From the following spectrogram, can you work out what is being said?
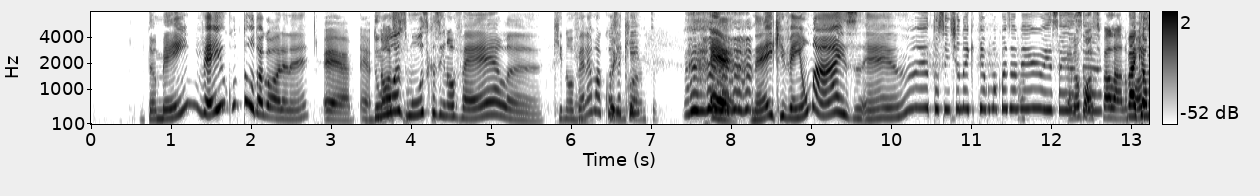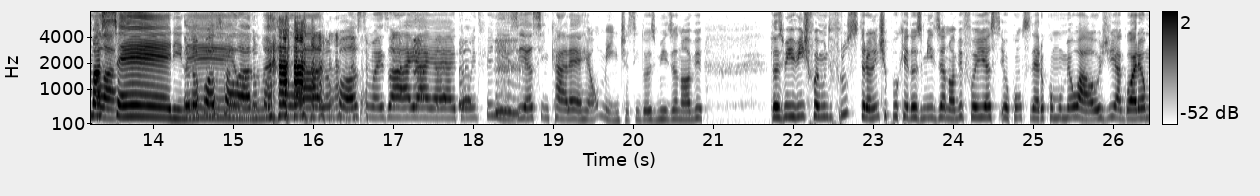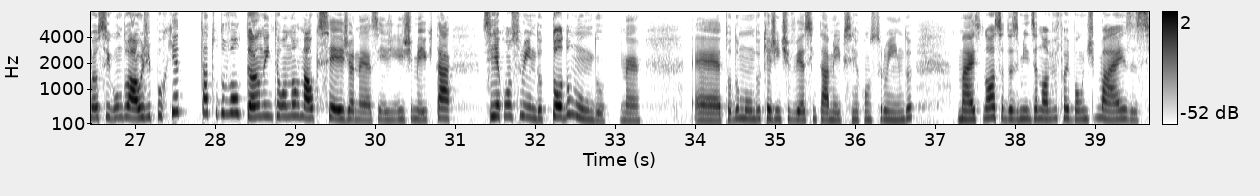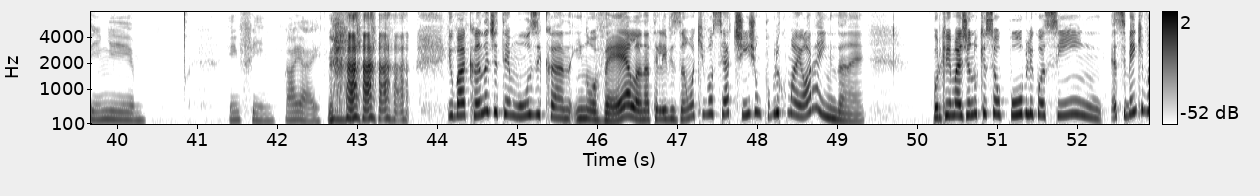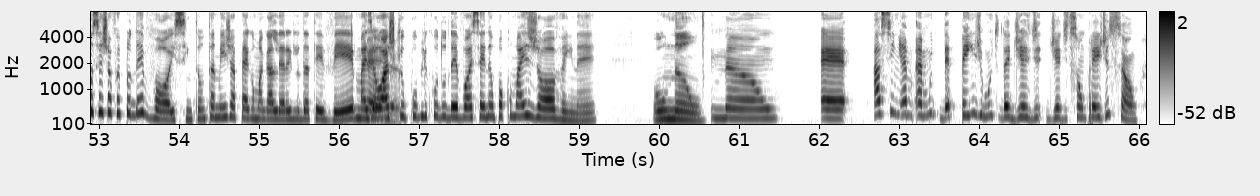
também veio com tudo agora, né? É, é. Duas nossa, músicas em novela. Que novela é, uma por coisa que. enquanto. É, né? E que venham mais. É, eu tô sentindo aí que tem alguma coisa a ver isso aí. Eu não posso falar, não Vai posso que é uma falar. série, né? Eu não posso falar, não é? posso falar, não posso, mas ai, ai, ai, ai, tô muito feliz. E assim, cara, é realmente, assim, 2019. 2020 foi muito frustrante, porque 2019 foi, eu considero como o meu auge, agora é o meu segundo auge, porque tá tudo voltando, então é normal que seja, né? Assim, a gente meio que tá se reconstruindo, todo mundo, né? É, todo mundo que a gente vê, assim, tá meio que se reconstruindo. Mas, nossa, 2019 foi bom demais, assim, e. Enfim, ai, ai. e o bacana de ter música em novela, na televisão, é que você atinge um público maior ainda, né? Porque eu imagino que o seu público, assim. é, Se bem que você já foi pro The Voice, então também já pega uma galera ali da TV, mas eu acho Pega. que o público do The Voice ainda é um pouco mais jovem, né? Ou não? Não. É. Assim, é, é muito, depende muito da dia de, de edição pra edição.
